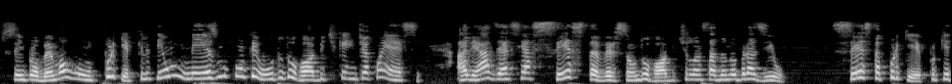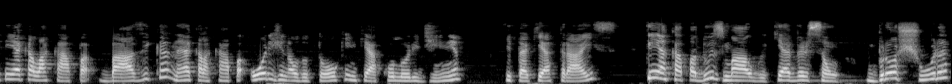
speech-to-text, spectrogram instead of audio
sem problema algum. Por quê? Porque ele tem o mesmo conteúdo do Hobbit que a gente já conhece. Aliás, essa é a sexta versão do Hobbit lançada no Brasil. Sexta por quê? Porque tem aquela capa básica, né, aquela capa original do Tolkien, que é a coloridinha, que está aqui atrás. Tem a capa do Smaug, que é a versão brochura,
